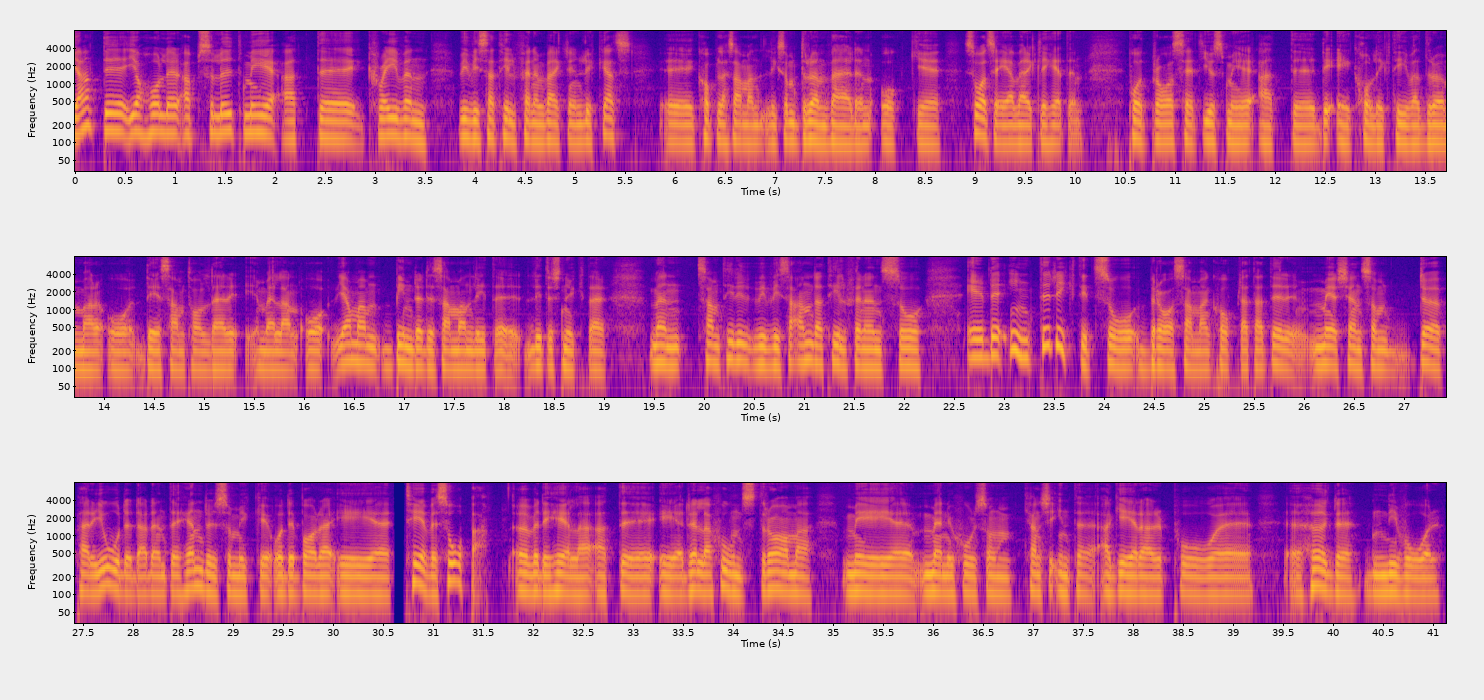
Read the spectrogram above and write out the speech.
ja, det, jag håller absolut med att eh, Craven vid vissa tillfällen verkligen lyckats eh, koppla samman liksom drömvärlden och eh, så att säga verkligheten. På ett bra sätt just med att eh, det är kollektiva drömmar och det är samtal däremellan. Och ja man binder det samman lite, lite snyggt där. Men samtidigt vid vissa andra tillfällen så är det inte riktigt så bra sammankopplat. Att det mer känns som döperioder där det inte händer så mycket och det bara är eh, tv-såpa över det hela att det är relationsdrama med eh, människor som kanske inte agerar på eh, eh, högre nivåer.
